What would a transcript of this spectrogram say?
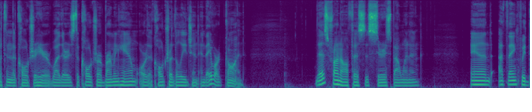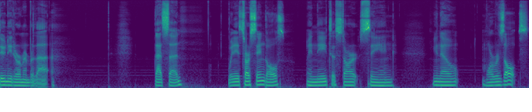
within the culture here, whether it's the culture of Birmingham or the culture of the Legion, and they were gone. This front office is serious about winning. And I think we do need to remember that. That said, we need to start seeing goals. We need to start seeing, you know, more results.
